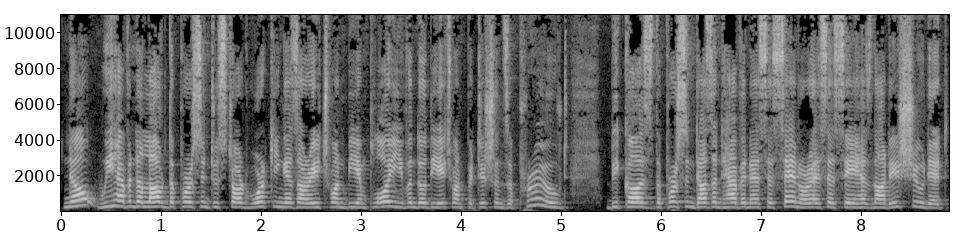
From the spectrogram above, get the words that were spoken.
no, we haven't allowed the person to start working as our H 1B employee, even though the H 1 petition's approved, because the person doesn't have an SSN or SSA has not issued it.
